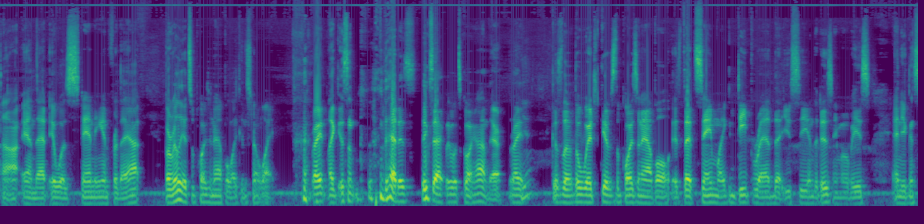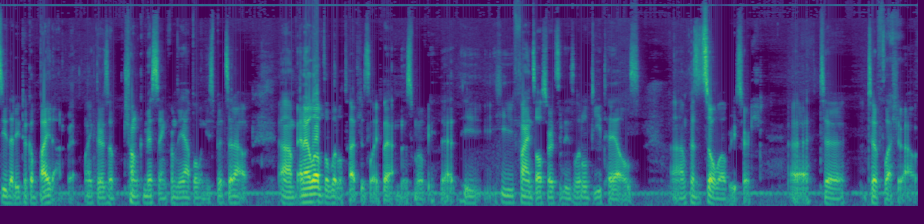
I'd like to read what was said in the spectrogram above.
uh, and that it was standing in for that. But really, it's a poison apple, like in Snow White, right? like, isn't that is exactly what's going on there, right? Yeah. Because the the witch gives the poison apple. It's that same like deep red that you see in the Disney movies, and you can see that he took a bite out of it. Like there's a chunk missing from the apple when he spits it out. Um, and I love the little touches like that in this movie. That he he finds all sorts of these little details because it's so well researched uh, to to flesh it out.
